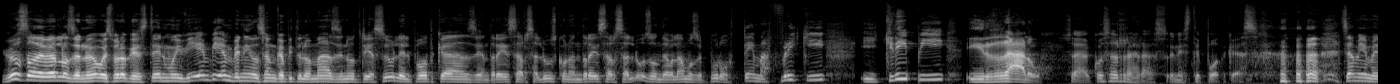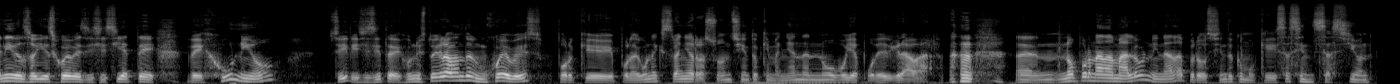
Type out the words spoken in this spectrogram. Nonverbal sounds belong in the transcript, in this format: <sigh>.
Gusto de verlos de nuevo, espero que estén muy bien. Bienvenidos a un capítulo más de Nutri Azul, el podcast de Andrés Arsaluz con Andrés Arsaluz, donde hablamos de puro tema friki y creepy y raro. O sea, cosas raras en este podcast. <laughs> Sean bienvenidos, hoy es jueves 17 de junio. Sí, 17 de junio. Estoy grabando en un jueves porque por alguna extraña razón siento que mañana no voy a poder grabar. <laughs> Eh, no por nada malo ni nada, pero siento como que esa sensación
